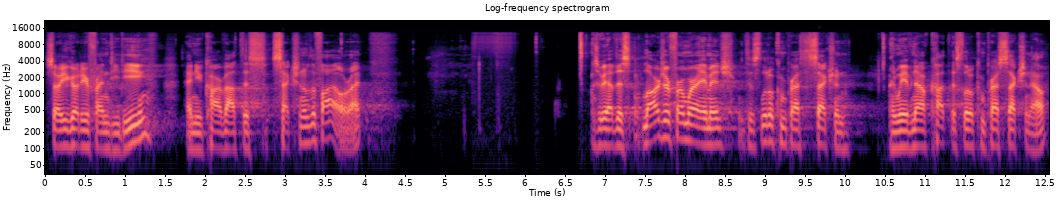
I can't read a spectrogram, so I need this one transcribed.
So you go to your friend DD and you carve out this section of the file, right? So we have this larger firmware image with this little compressed section, and we have now cut this little compressed section out.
